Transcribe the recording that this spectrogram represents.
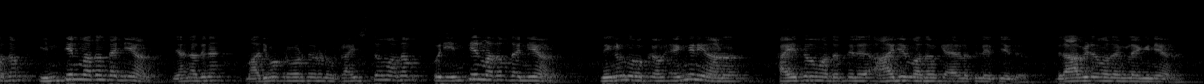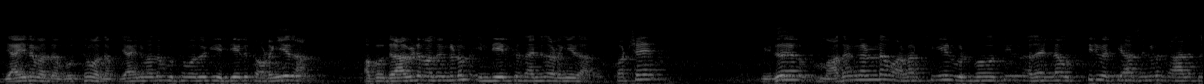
മതം ഇന്ത്യൻ മതം തന്നെയാണ്. ഞാൻ അതിന് മാധ്യമപ്രവർത്തകരോട് ക്രൈസ്തവ മതം ഒരു ഇന്ത്യൻ മതം തന്നെയാണ്. നിങ്ങൾ നോക്കാം എങ്ങനെയാണ് ഹൈന്ദവ മതത്തിൽ ആര്യൻ മതം കേരളത്തിൽ എത്തിയത് ദ്രാവിഡ മതങ്ങൾ എങ്ങനെയാണ്? ജൈനമതം ബുദ്ധമതം ജൈനമതം ബുദ്ധമതമൊക്കെ ഇന്ത്യയിൽ തുടങ്ങിയതാണ്. അപ്പോൾ ദ്രാവിഡ മതങ്ങളും ഇന്ത്യയിൽ തന്നെ തുടങ്ങിയതാണ്. പക്ഷേ ഇത് മതങ്ങളുടെ വളർച്ചയിൽ ഉത്ഭവത്തിൽ അതെല്ലാം ഒത്തിരി വ്യത്യാസങ്ങളും കാലത്ത്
